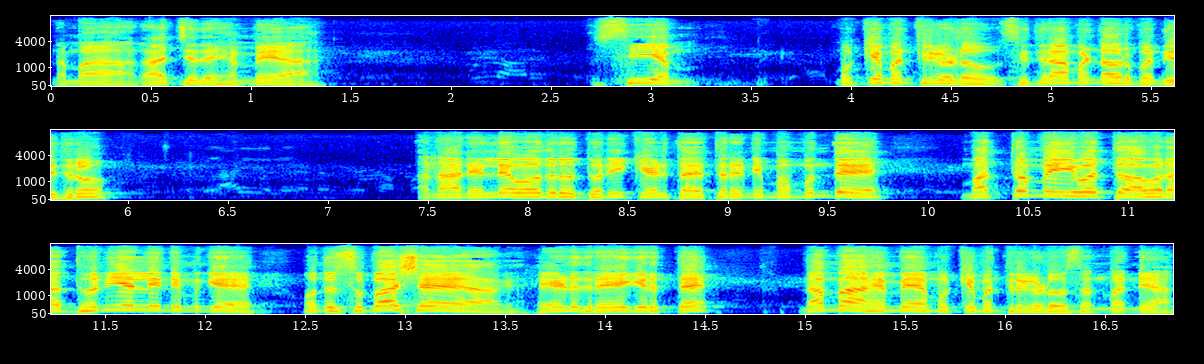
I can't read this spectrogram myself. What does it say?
ನಮ್ಮ ರಾಜ್ಯದ ಹೆಮ್ಮೆಯ ಸಿಎಂ ಮುಖ್ಯಮಂತ್ರಿಗಳು ಸಿದ್ದರಾಮಣ್ಣ ಅವರು ಬಂದಿದ್ರು. ನಾನೆಲ್ಲೇ ಹೋದ್ರು ಧ್ವನಿ ಕೇಳ್ತಾ ಇರ್ತಾರೆ. ನಿಮ್ಮ ಮುಂದೆ ಮತ್ತೊಮ್ಮೆ ಇವತ್ತು ಅವರ ಧ್ವನಿಯಲ್ಲಿ ನಿಮಗೆ ಒಂದು ಶುಭಾಶಯ ಹೇಳಿದ್ರೆ ಹೇಗಿರುತ್ತೆ? ನಮ್ಮ ಹೆಮ್ಮೆಯ ಮುಖ್ಯಮಂತ್ರಿಗಳು ಸನ್ಮಾನ್ಯ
